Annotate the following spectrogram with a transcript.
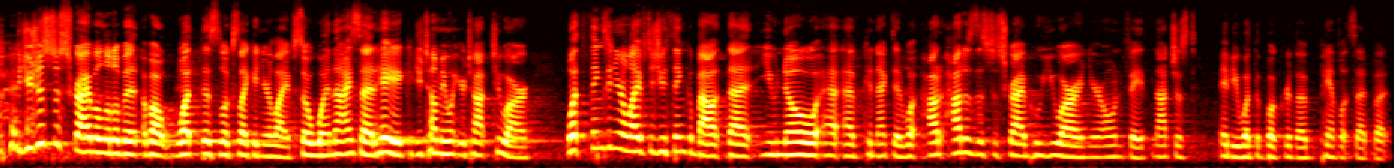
could you just describe a little bit about what this looks like in your life? So when I said, hey, could you tell me what your top two are? What things in your life did you think about that you know ha- have connected? What, how, how does this describe who you are in your own faith? Not just maybe what the book or the pamphlet said, but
